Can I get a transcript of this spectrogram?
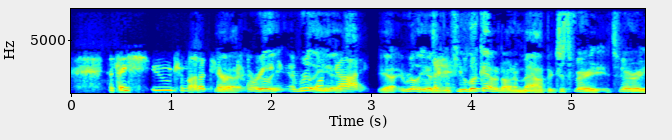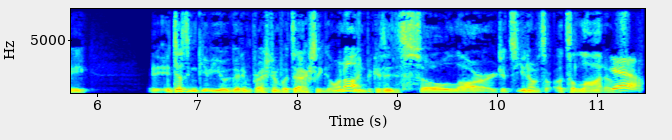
it's a huge amount of territory. Yeah, it really, it really is. Guy. Yeah, it really is. And if you look at it on a map, it just very, it's very, it doesn't give you a good impression of what's actually going on because it's so large. It's you know, it's, it's a lot of, yeah.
